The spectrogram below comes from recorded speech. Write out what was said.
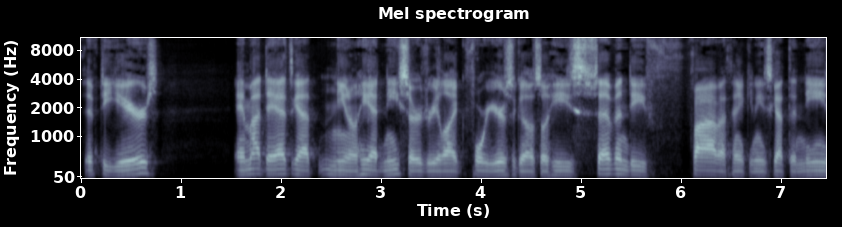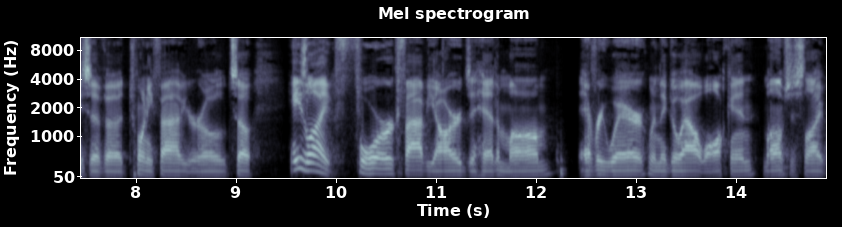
fifty years, and my dad's got you know he had knee surgery like four years ago, so he's seventy five, I think, and he's got the knees of a twenty five year old. So he's like four or five yards ahead of mom everywhere when they go out walking. Mom's just like,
